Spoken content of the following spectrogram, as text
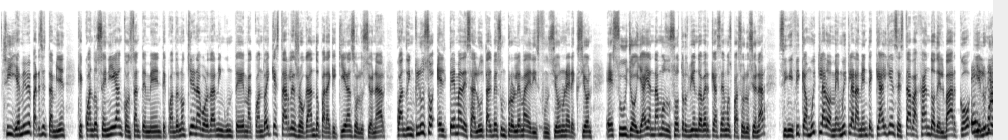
Sí, y a mí me parece también que cuando se niegan constantemente, cuando no quieren abordar ningún tema, cuando hay que estarles rogando para que quieran solucionar, cuando incluso el tema de salud, tal vez un problema de disfunción, una erección, es suyo y ahí andamos nosotros viendo a ver qué hacemos para solucionar, significa muy, claro, muy claramente que alguien se está bajando del barco y el único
